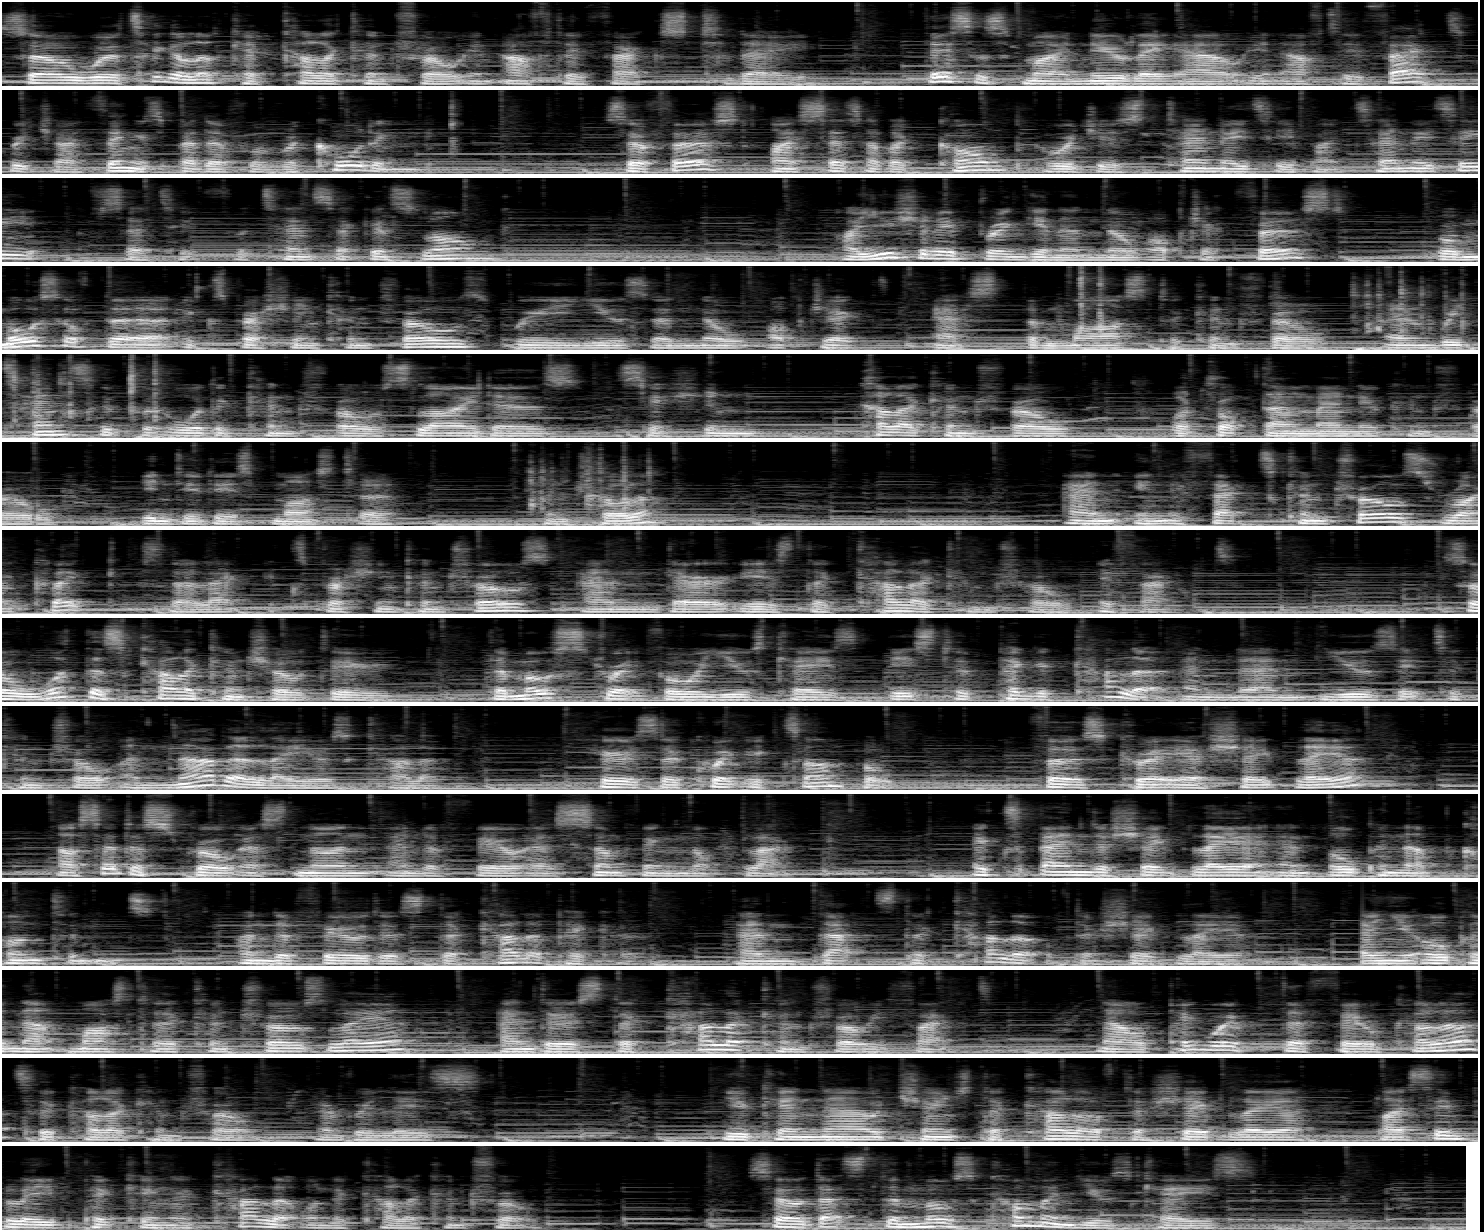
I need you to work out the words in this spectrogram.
So we'll take a look at color control in After Effects today. This is my new layout in After Effects, which I think is better for recording. So first, I set up a comp which is 1080 by 1080, I've set it for 10 seconds long. I usually bring in a null object first. For most of the expression controls, we use a null object as the master control, and we tend to put all the control sliders, position, color control, or drop-down menu control into this master controller. And in Effects Controls, right click, select Expression Controls, and there is the Color Control effect. So what does Color Control do? The most straightforward use case is to pick a color and then use it to control another layer's color. Here's a quick example. First create a shape layer. I'll set the stroke as none and the fill as something not black. Expand the shape layer and open up content. Under field is the color picker and that's the color of the shape layer. Then you open up master controls layer and there's the color control effect. Now pick whip the fill color to color control and release. You can now change the color of the shape layer by simply picking a color on the color control. So that's the most common use case.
